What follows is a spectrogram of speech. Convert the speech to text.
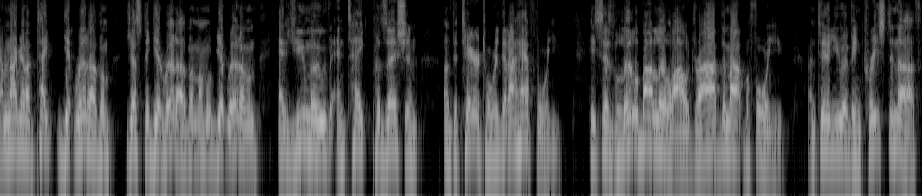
I'm not going to take get rid of them just to get rid of them. I'm going to get rid of them as you move and take possession of the territory that I have for you. He says, little by little, I'll drive them out before you until you have increased enough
